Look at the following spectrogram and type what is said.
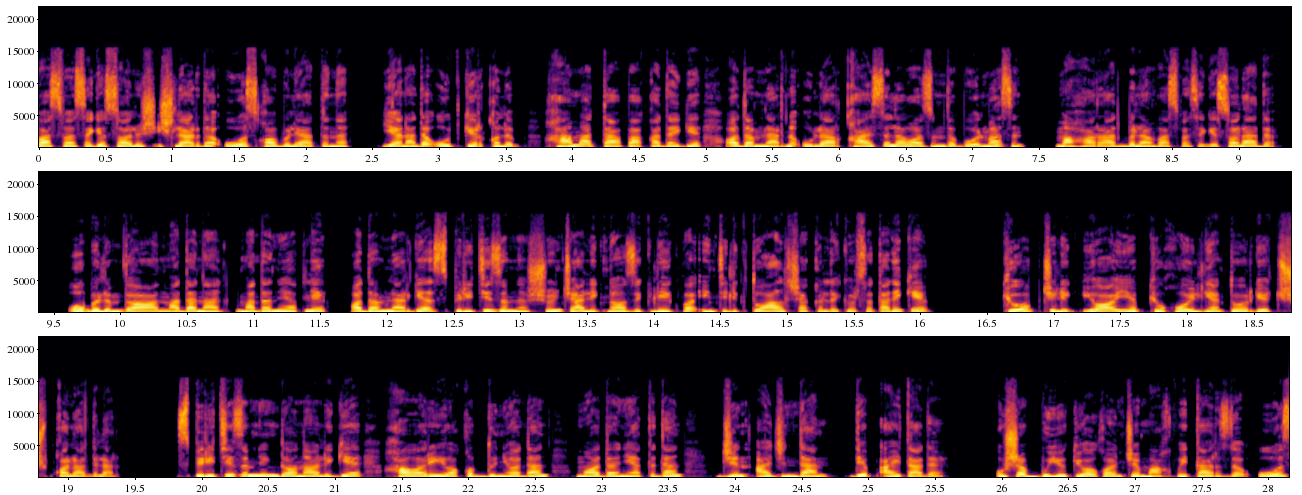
vasvasaga solish ishlarida o'z qobiliyatini yanada o'tkir qilib hamma tabaqadagi odamlarni ular qaysi lavozimda bo'lmasin mahorat bilan vasvasaga soladi. U bilimdon madaniyatli odamlarga spiritizmni shunchalik noziklik va intellektual shaklda ko'rsatadiki ko'pchilik yoyib qo'yilgan to'rga tushib qoladilar. Spiritizmning donoligi havariy yoqib dunyodan madaniyatidan jin ajindan deb aytadi. O'sha buyuk yolg'onchi maxfiy tarzda o'z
